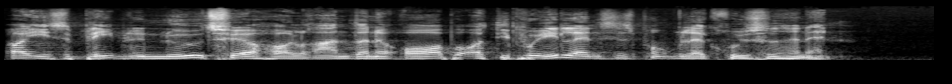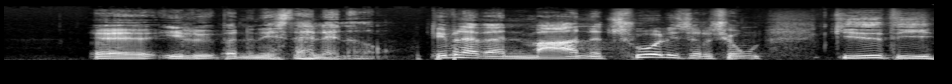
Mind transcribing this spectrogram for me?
og ECB blev nødt til at holde renterne oppe, og de på et eller andet tidspunkt ville have krydset hinanden øh, i løbet af det næste halvandet år. Det ville have været en meget naturlig situation, givet de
